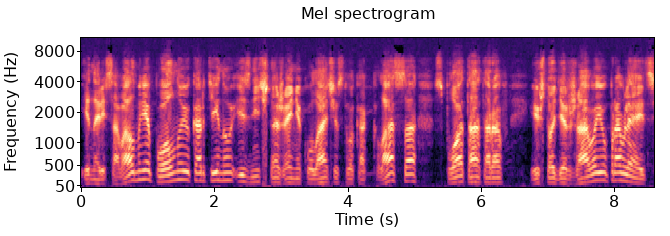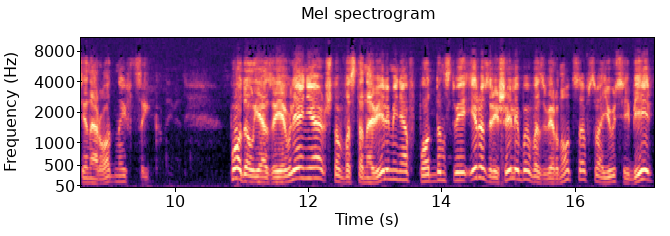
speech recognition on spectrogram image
И нарисовал мне полную картину изничтожения кулачества как класса сплуататоров и что державой управляет всенародный ВЦИК. Подал я заявление, чтобы восстановили меня в подданстве и разрешили бы возвернуться в свою Сибирь,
